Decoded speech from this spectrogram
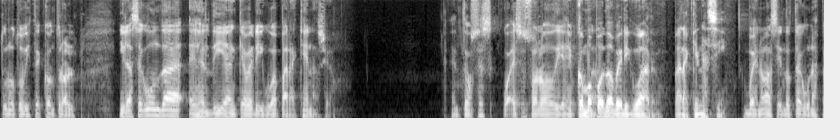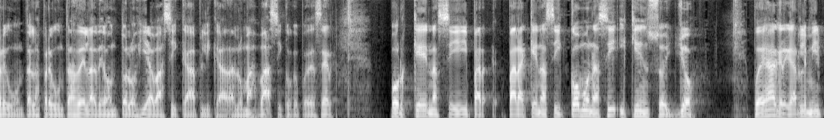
tú no tuviste control, y la segunda es el día en que averigua para qué nació. Entonces, esos son los dos días importantes. ¿Cómo puedo averiguar para qué nací? Bueno, haciéndote algunas preguntas, las preguntas de la deontología básica aplicada, lo más básico que puede ser, ¿por qué nací? ¿Para, qué nací? ¿Cómo nací? ¿Y quién soy yo? Puedes agregarle mil,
